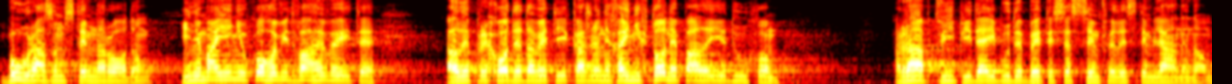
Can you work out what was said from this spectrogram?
був разом з тим народом. І немає ні в кого відваги вийти. Але приходить Давид і каже, нехай ніхто не палає духом. Раб твій піде і буде битися з цим филистимлянином.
